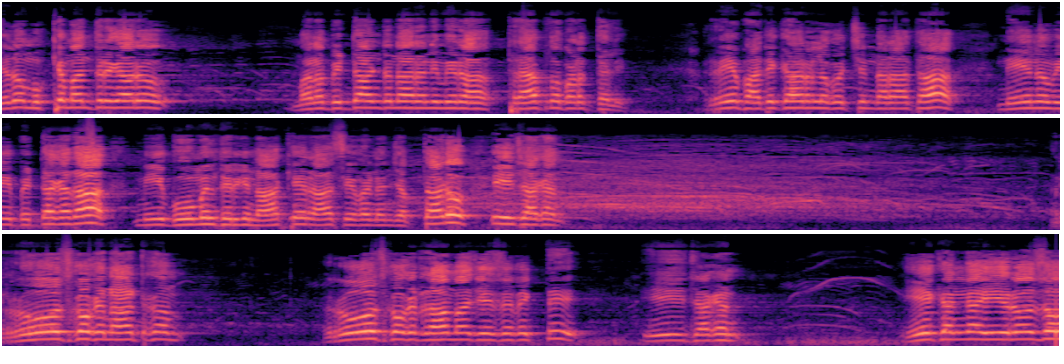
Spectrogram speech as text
ఏదో ముఖ్యమంత్రి గారు మన బిడ్డ అంటున్నారని మీరు ట్రాప్లో ట్రాప్ తల్లి. రేపు అధికారంలోకి వచ్చిన తర్వాత నేను మీ బిడ్డ కదా మీ భూములు తిరిగి నాకే రాసి ఇవ్వండి అని చెప్తాడు ఈ జగన్. రోజుకొక నాటకం రోజుకొక డ్రామా చేసే వ్యక్తి ఈ జగన్. ఏకంగా ఈరోజు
